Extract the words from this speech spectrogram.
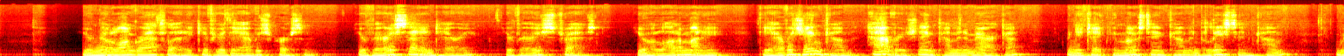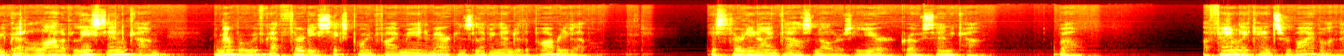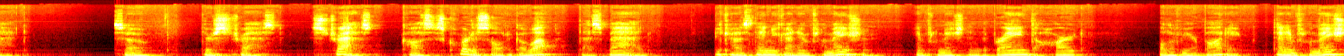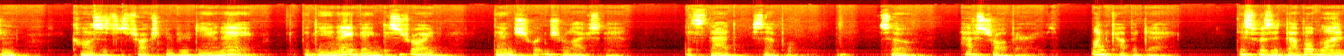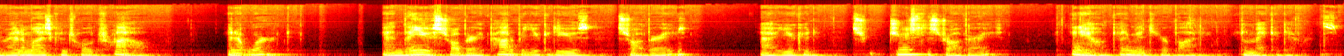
you're no longer athletic if you're the average person. You're very sedentary. You're very stressed. You have a lot of money. The average income, average income in America, when you take the most income and the least income, we've got a lot of least income Remember, we've got 36.5 million Americans living under the poverty level. It's $39,000 a year gross income. Well, a family can't survive on that. So they're stressed. Stress causes cortisol to go up. That's bad because then you got inflammation. Inflammation in the brain, the heart, all over your body. That inflammation causes destruction of your DNA. The DNA being destroyed then shortens your lifespan. It's that simple. So, have strawberries, one cup a day. This was a double blind, randomized controlled trial, and it worked. And they used strawberry powder, but you could use strawberries. Uh, you could juice the strawberries. Anyhow, get them into your body. It'll make a difference.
